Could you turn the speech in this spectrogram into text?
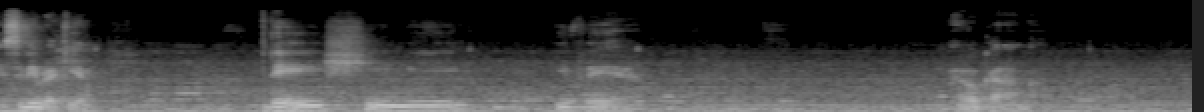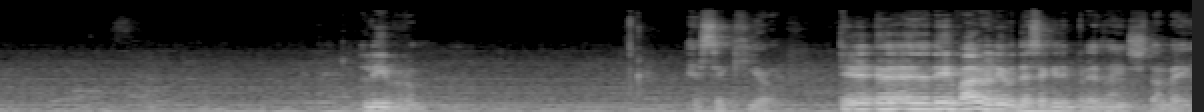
esse livro aqui, ó. Deixe-me viver. Ô oh, caramba. Livro. Esse aqui, ó. Eu dei vários livros desse aqui de presente também.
